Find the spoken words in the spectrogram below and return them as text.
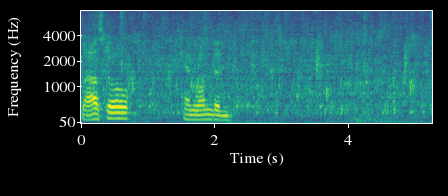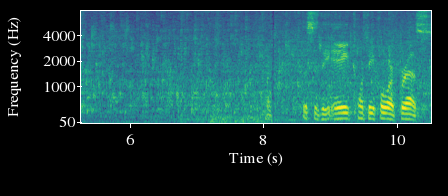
Glasgow and London. This is the A24 press.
